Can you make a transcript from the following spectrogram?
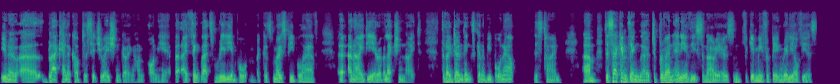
you know uh, black helicopter situation going on, on here. But i think that's really important because most people have a, an idea of election night that i don't think is going to be borne out this time. Um, the second thing though to prevent any of these scenarios and forgive me for being really obvious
